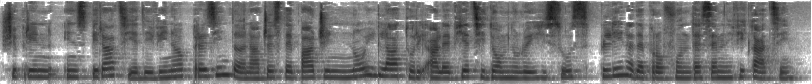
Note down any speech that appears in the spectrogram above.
și prin inspirație divină, prezintă în aceste pagini noi laturi ale vieții Domnului Isus, pline de profunde semnificații.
